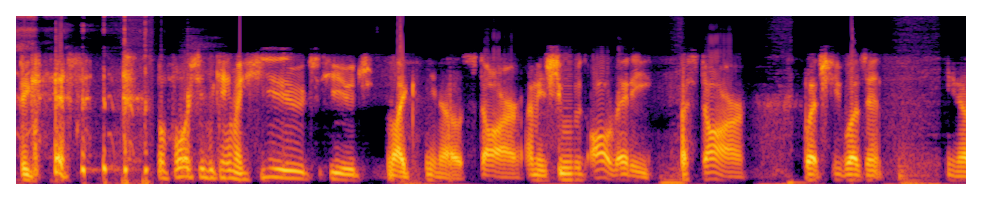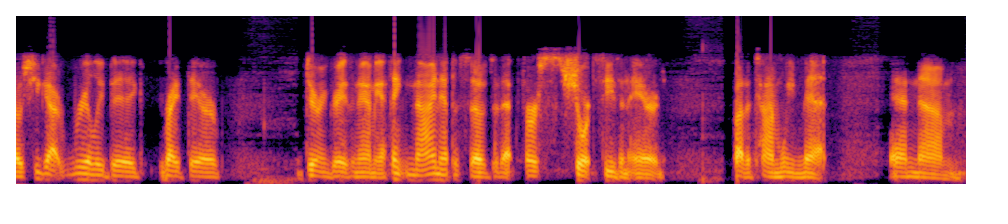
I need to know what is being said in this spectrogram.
because before she became a huge, huge, like, you know, star, I mean, she was already a star, but she wasn't, you know, she got really big right there during Grey's Anatomy. I think nine episodes of that first short season aired by the time we met. And, um,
